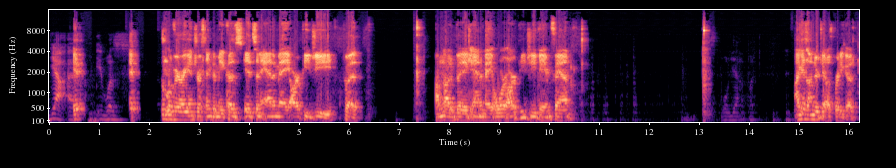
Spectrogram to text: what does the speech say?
yeah uh, it, it was it doesn't look very interesting to me because it's an anime rpg but i'm not a big anime or rpg game fan I guess Undertale is pretty good,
